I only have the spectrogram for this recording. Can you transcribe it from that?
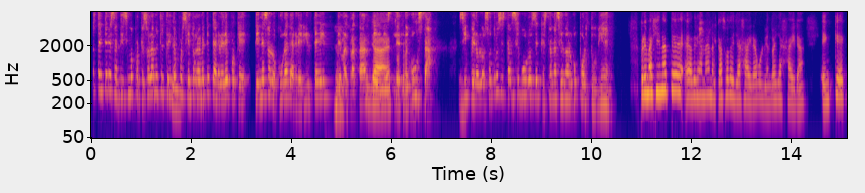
está interesantísimo porque solamente el 30% realmente te agrede porque tiene esa locura de agredirte y de maltratarte y les, gusta. Sí, pero los otros están seguros de que están haciendo algo por tu bien. Pero imagínate, Adriana, en el caso de Yajaira, volviendo a Yajaira, en qué,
